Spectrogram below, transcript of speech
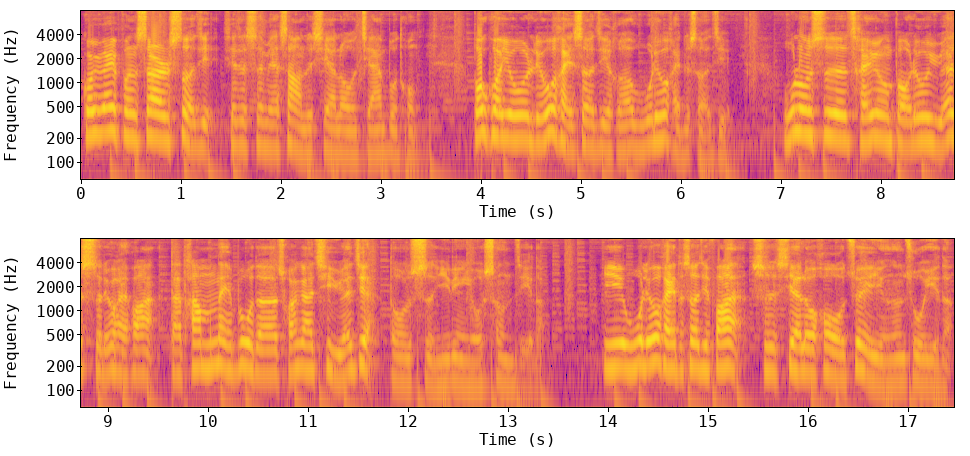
关于 iPhone 十二的设计，现在市面上的泄露截然不同，包括有刘海设计和无刘海的设计。无论是采用保留原始刘海方案，但它们内部的传感器元件都是一定有升级的。以无刘海的设计方案是泄露后最引人注意的。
